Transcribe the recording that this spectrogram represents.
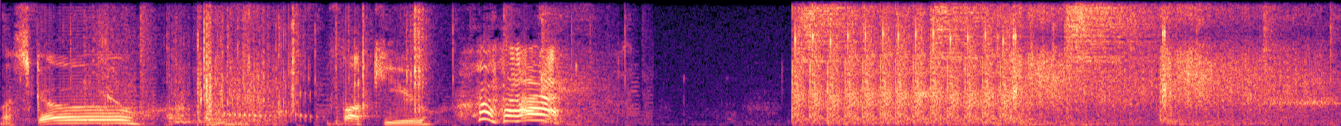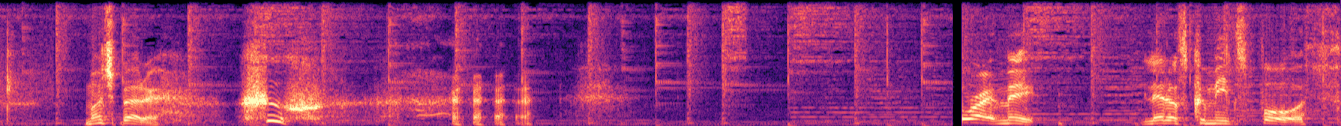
Let's go. Fuck you. Much better. Whew. Alright, mate. Let us commence forth.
